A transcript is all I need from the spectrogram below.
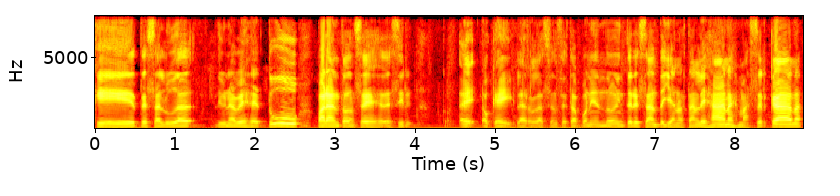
que te saluda de una vez de tú, para entonces decir, eh, ok, la relación se está poniendo interesante, ya no es tan lejana, es más cercana,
